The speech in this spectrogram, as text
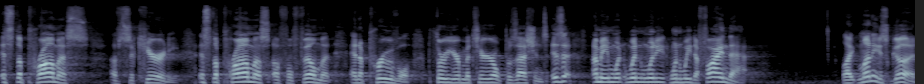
it's the promise of security, it's the promise of fulfillment and approval through your material possessions. Is it? I mean, when, when, when, we, when we define that, like money's good,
